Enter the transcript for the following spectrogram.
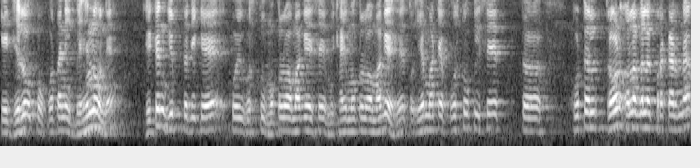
કે જે લોકો પોતાની બહેનોને રિટર્ન ગિફ્ટ તરીકે કોઈ વસ્તુ મોકલવા માગે છે, મીઠાઈ મોકલવા માગે છે, તો એ માટે પોસ્ટ ઓફિસે ટોટલ ત્રણ અલગ અલગ પ્રકારના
